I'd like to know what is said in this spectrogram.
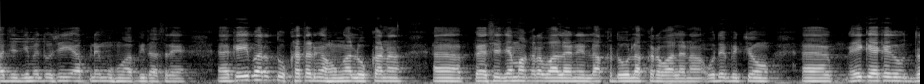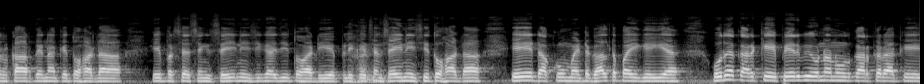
ਅੱਜ ਜਿਵੇਂ ਤੁਸੀਂ ਆਪਣੇ ਮੂੰਹੋਂ ਆਪ ਹੀ ਦੱਸ ਰਹੇ ਆ। ਕਈ ਵਾਰ ਧੋਖਾਧੜੀਆਂ ਹੋਈਆਂ ਲੋਕਾਂ ਨਾਲ। ਪੈਸੇ ਜਮ੍ਹਾਂ ਕਰਵਾ ਲੈਣੇ ਲੱਖ 2 ਲੱਖ ਕਰਵਾ ਲੈਣਾ। ਉਹਦੇ ਵਿੱਚੋਂ ਇਹ ਕਹਿ ਕੇ ਦਰਕਾਰ ਦੇਣਾ ਕਿ ਤੁਹਾਡਾ ਇਹ ਪ੍ਰੋਸੈਸਿੰਗ ਸਹੀ ਨਹੀਂ ਸੀਗਾ ਜੀ ਤੁਹਾਡੀ ਐਪਲੀਕੇਸ਼ਨ ਸਹੀ ਨਹੀਂ ਸੀ ਤੁਹਾਡਾ ਇਹ ਡਾਕੂਮੈਂਟ ਗਲਤ ਪਾਈ ਗਈ ਹੈ। ਉਹਦੇ ਕਰਕੇ ਫਿਰ ਵੀ ਉਹਨਾਂ ਨੂੰ ਕਰ ਕਰਾ ਕੇ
